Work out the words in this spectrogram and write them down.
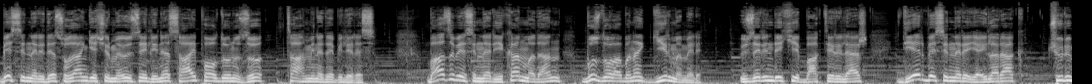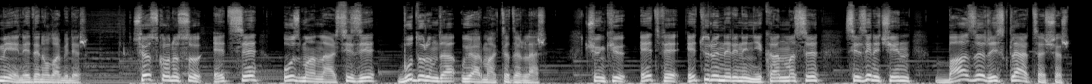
besinleri de sudan geçirme özelliğine sahip olduğunuzu tahmin edebiliriz. Bazı besinler yıkanmadan buzdolabına girmemeli. Üzerindeki bakteriler diğer besinlere yayılarak çürümeye neden olabilir. Söz konusu etse uzmanlar sizi bu durumda uyarmaktadırlar. Çünkü et ve et ürünlerinin yıkanması sizin için bazı riskler taşır.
